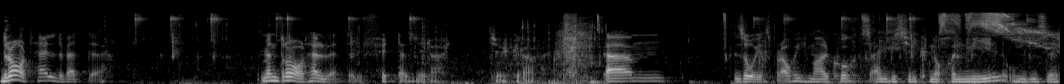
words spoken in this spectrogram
Draht, Helvete. Men Draht, Helvete, wie fett das ist. Ähm, so, jetzt brauche ich mal kurz ein bisschen Knochenmehl, um diese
